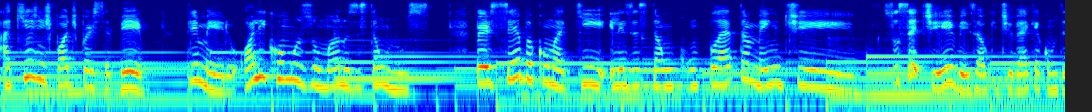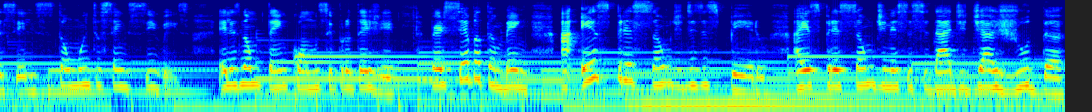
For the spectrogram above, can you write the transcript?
Aqui a gente pode perceber, primeiro, olhe como os humanos estão nus. Perceba como aqui eles estão completamente suscetíveis ao que tiver que acontecer, eles estão muito sensíveis, eles não têm como se proteger. Perceba também a expressão de desespero, a expressão de necessidade de ajuda.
